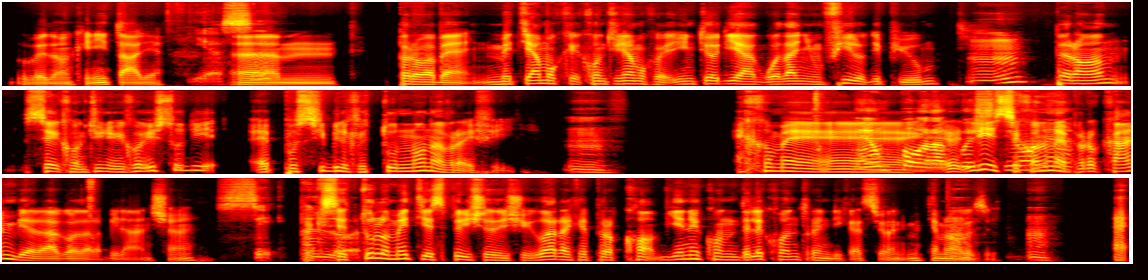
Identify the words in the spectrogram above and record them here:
lo vedo anche in Italia. Yes. Um, però vabbè, mettiamo che continuiamo, in teoria guadagni un filo di più, mm. però se continui con gli studi è possibile che tu non avrai figli. Mm. È come... È un po' la questione... Lì secondo me però cambia l'ago della bilancia. Eh? Sì. Perché allora. se tu lo metti esplicito dici guarda che però co- viene con delle controindicazioni, mettiamola mm. così. Mm. Eh.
